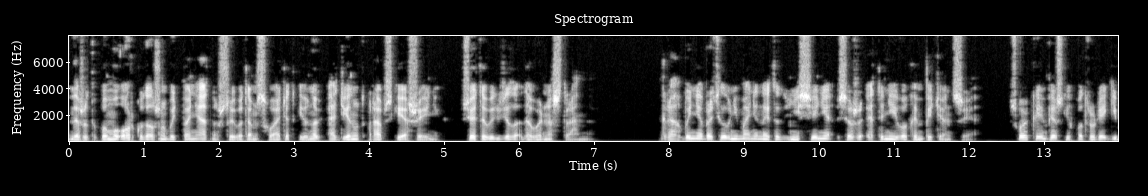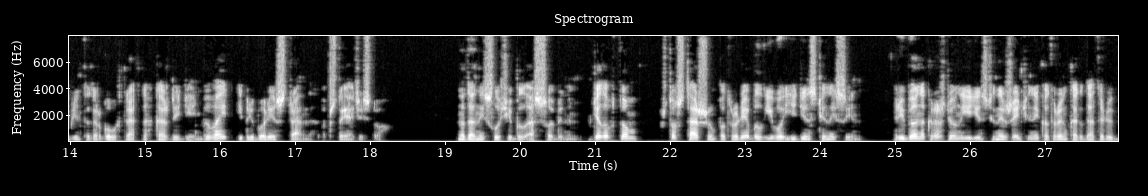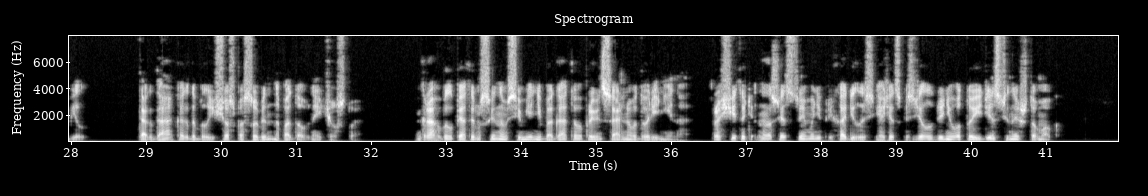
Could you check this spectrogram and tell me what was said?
Даже тупому орку должно быть понятно, что его там схватят и вновь оденут рабский ошейник. Все это выглядело довольно странно. Граф бы не обратил внимания на это донесение, все же это не его компетенция. Сколько имперских патрулей гибнет на торговых трактах каждый день, бывает и при более странных обстоятельствах. Но данный случай был особенным. Дело в том, что старшим патруле был его единственный сын, ребенок, рожденный единственной женщиной, которую он когда-то любил. Тогда, когда был еще способен на подобные чувства. Граф был пятым сыном в семье небогатого провинциального дворянина. Рассчитывать на наследство ему не приходилось, и отец сделал для него то единственное, что мог.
